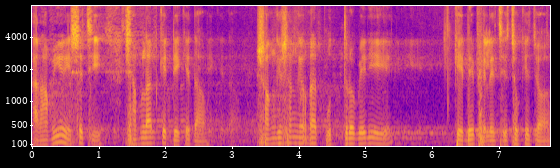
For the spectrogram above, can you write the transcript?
আর আমিও এসেছি, শ্যামলালকে ডেকে দাও। সঙ্গে সঙ্গে ওনার পুত্র বেরিয়ে কেঁদে ফেলেছে চোখে জল।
